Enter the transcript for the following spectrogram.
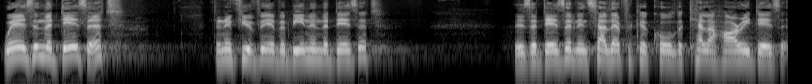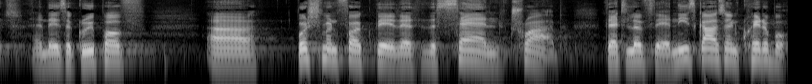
Whereas in the desert, I don't know if you've ever been in the desert. There's a desert in South Africa called the Kalahari Desert, and there's a group of uh, Bushman folk there, the, the San tribe that live there. And these guys are incredible.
